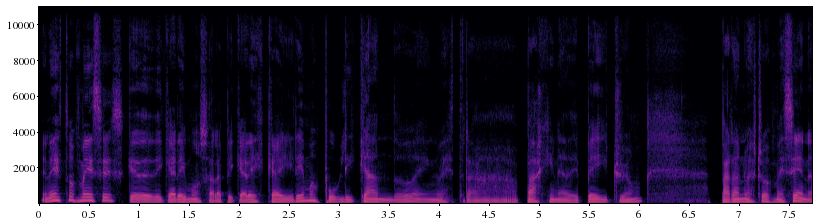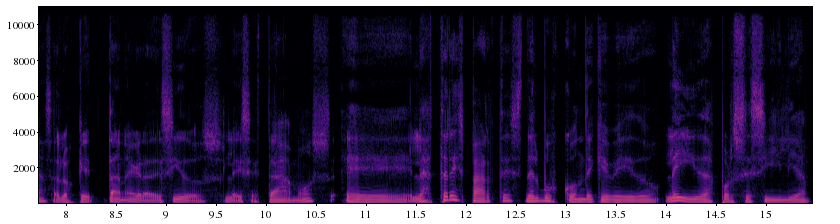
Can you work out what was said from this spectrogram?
En estos meses que dedicaremos a la picaresca iremos publicando en nuestra página de Patreon para nuestros mecenas, a los que tan agradecidos les estamos, eh, las tres partes del Buscón de Quevedo, leídas por Cecilia.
